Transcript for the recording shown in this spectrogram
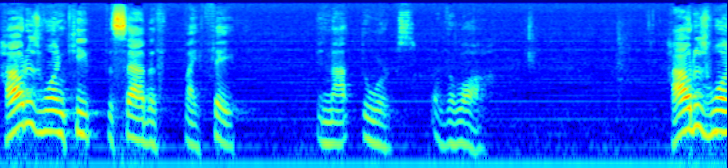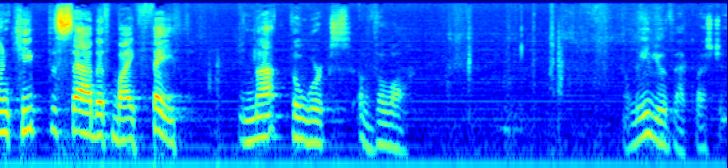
How does one keep the Sabbath by faith and not the works of the law? How does one keep the Sabbath by faith and not the works of the law? I'll leave you with that question.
